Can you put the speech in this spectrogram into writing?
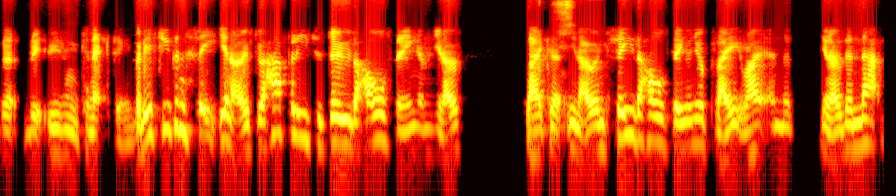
that that isn't connecting. But if you can see, you know, if you're happily to do the whole thing and you know, like uh, you know, and see the whole thing on your plate, right, and the you know, then that's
